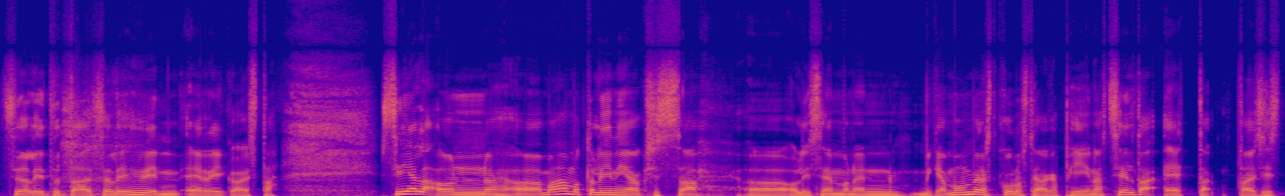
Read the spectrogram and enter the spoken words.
se, oli, tota, se oli hyvin erikoista. Siellä on äh, maahanmuuttolinjauksissa äh, oli semmoinen, mikä mun mielestä kuulosti aika piinatsilta, että, tai siis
